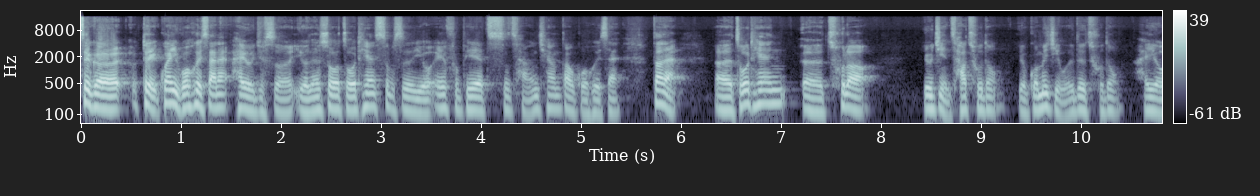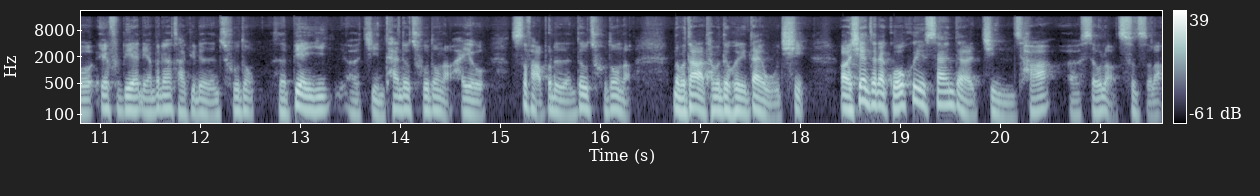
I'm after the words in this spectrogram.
这个对，关于国会山呢，还有就是有人说昨天是不是有 FBI 持长枪到国会山？当然，呃，昨天呃，除了有警察出动，有国民警卫队出动，还有 FBI 联邦调查局的人出动，是便衣呃警探都出动了，还有司法部的人都出动了。那么当然他们都会带武器。啊，现在呢，国会山的警察呃首脑辞职了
